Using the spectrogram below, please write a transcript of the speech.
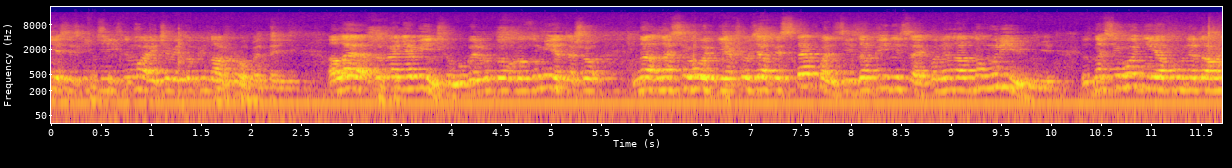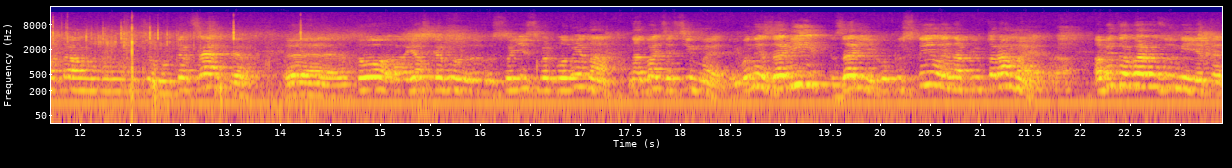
є, і скільки їх немає, чи ви топінаж робите їх. Але питання в іншому. Ви ж розумієте, що на, на сьогодні, якщо взяти Степанці і Запійний сек, вони на одному рівні. На сьогодні я був недавно там у цьому терцентр, е, то я скажу, стоїть свердловина на 27 метрів. Вони за рік, за рік опустили на півтора метра. А ви добре розумієте,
